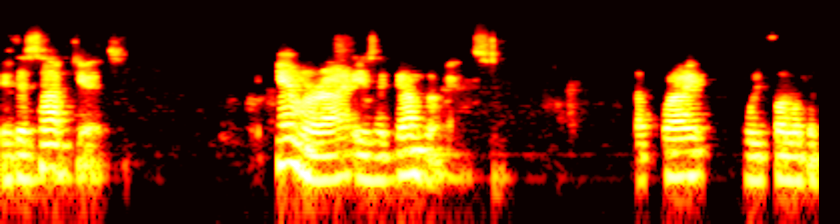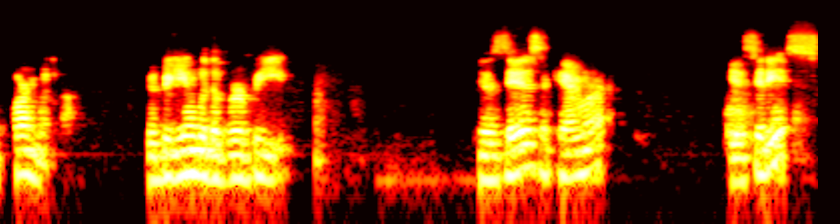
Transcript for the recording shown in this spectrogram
the subject. Camera is a complement. That's why we follow the formula. We begin with the verb be. Is this a camera? Yes, it is.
